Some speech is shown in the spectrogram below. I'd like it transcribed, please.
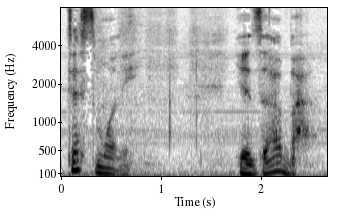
Testimony. Yazaba.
